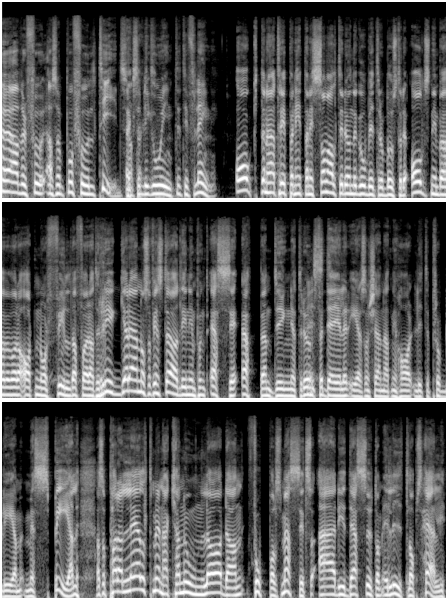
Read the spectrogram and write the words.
över full, alltså på full tid. Så att det går inte till förlängning. Och den här trippen hittar ni som alltid under godbitar och boostade odds. Ni behöver vara 18 år fyllda för att rygga den och så finns stödlinjen.se öppen dygnet runt Visst. för dig eller er som känner att ni har lite problem med spel. Alltså parallellt med den här kanonlördagen fotbollsmässigt så är det ju dessutom Elitloppshelg.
